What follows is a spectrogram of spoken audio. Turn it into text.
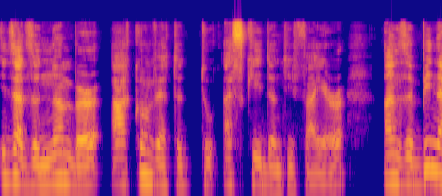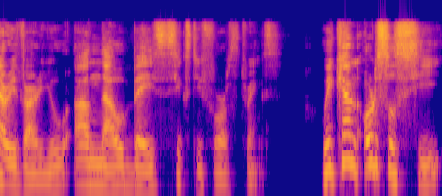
is that the number are converted to ASCII identifier and the binary value are now base 64 strings. We can also see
